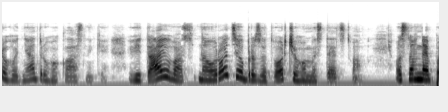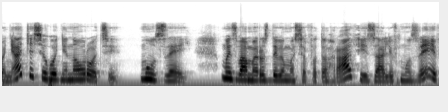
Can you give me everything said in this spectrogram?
Доброго дня, другокласники! Вітаю вас на уроці образотворчого мистецтва. Основне поняття сьогодні на уроці музей. Ми з вами роздивимося фотографії залів музеїв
